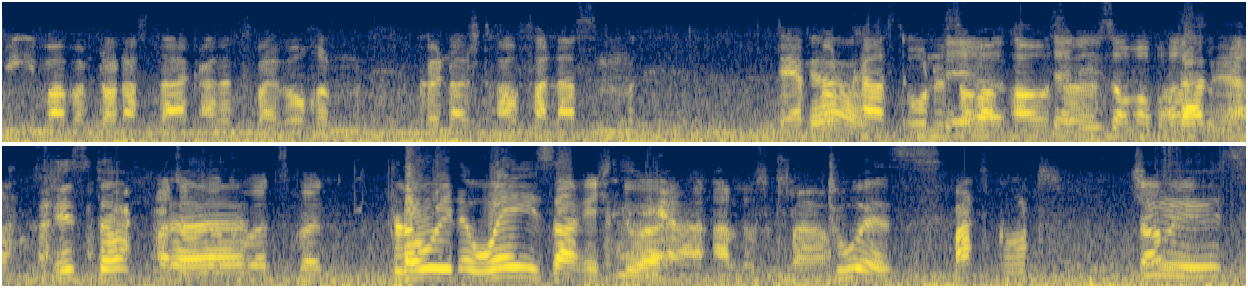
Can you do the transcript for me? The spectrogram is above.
wie immer beim Donnerstag alle zwei Wochen. Könnt ihr euch drauf verlassen. Der Genau. Podcast ohne Der- Sommerpause. Der die Sommerpause. Dann, ja. Christoph, Also äh, kurz, blow it away, sag ich nur. Ja, alles klar. Tu es. Macht's gut. Ciao. Tschüss.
